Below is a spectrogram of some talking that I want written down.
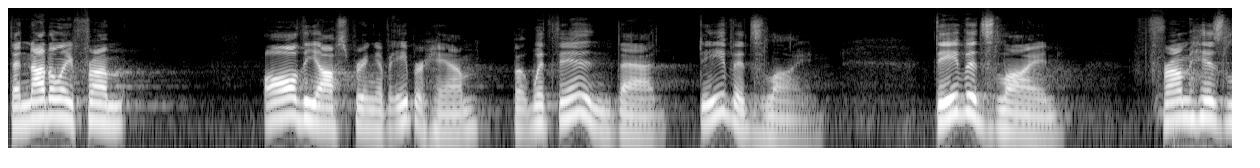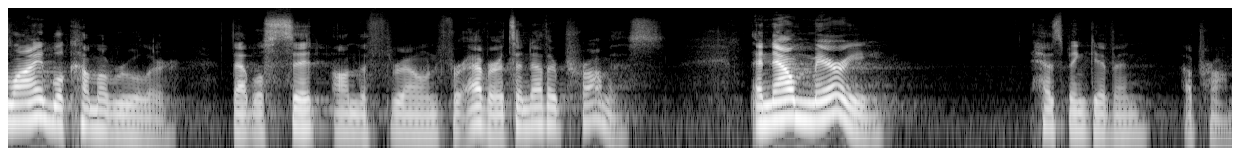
that not only from all the offspring of Abraham, but within that, David's line. David's line, from his line will come a ruler that will sit on the throne forever. It's another promise. And now Mary has been given a promise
